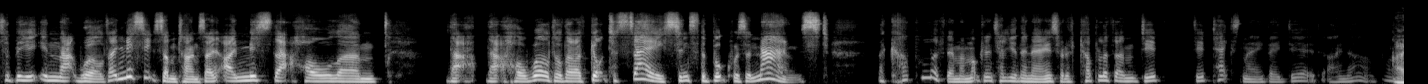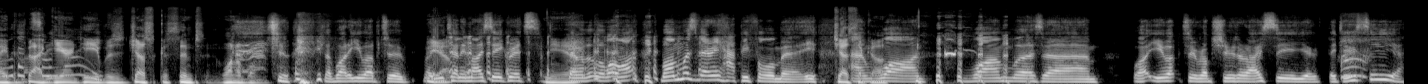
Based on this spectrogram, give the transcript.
to be in that world. I miss it sometimes. I, I miss that whole um that that whole world. Although I've got to say, since the book was announced, a couple of them, I'm not going to tell you the names, but a couple of them did did text me. They did. I know. I, Oh, I so guarantee it was Jessica Simpson, one of them. So, so what are you up to? Are you telling my secrets? Yeah. One, one was very happy for me, Jessica. and one one was um what you up to, Rob Shuter? I see you. They do see you.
